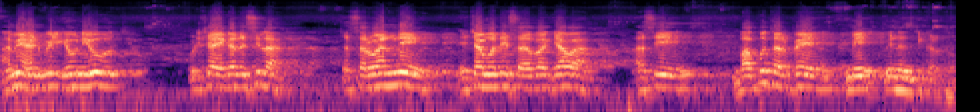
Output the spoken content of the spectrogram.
आम्ही हँडबिल घेऊन येऊ पुढच्या एकादशीला. तर सर्वांनी याच्यामध्ये सहभाग घ्यावा अशी बापूतर्फे मी विनंती करतो.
